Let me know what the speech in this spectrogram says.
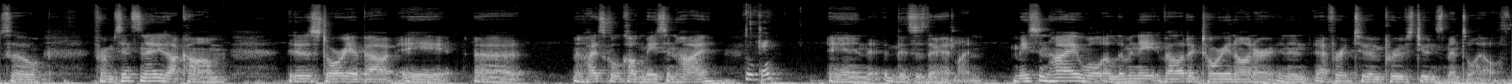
So from Cincinnati.com, they did a story about a, uh, a high school called Mason High Okay. and this is their headline Mason High will eliminate valedictorian honor in an effort to improve students' mental health.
